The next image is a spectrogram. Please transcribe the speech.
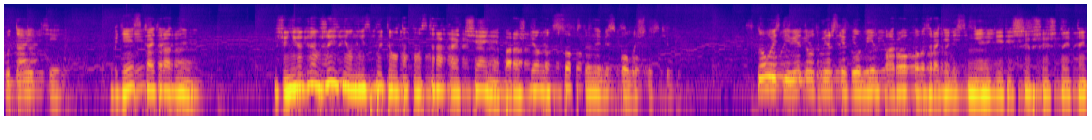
Куда идти? Где искать родных? Еще никогда в жизни он не испытывал такого страха и отчаяния, порожденных собственной беспомощностью. Снова из неведомых мирских глубин порока возродились не люди, решившие, что это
